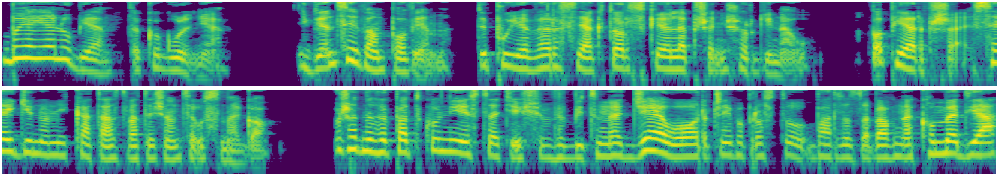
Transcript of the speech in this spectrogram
Bo ja je lubię, tak ogólnie. I więcej wam powiem. Typuję wersje aktorskie lepsze niż oryginał. Po pierwsze, Seiji no Mikata z 2008. W żadnym wypadku nie jest to jakieś wybitne dzieło, raczej po prostu bardzo zabawna komedia,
